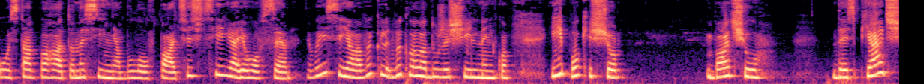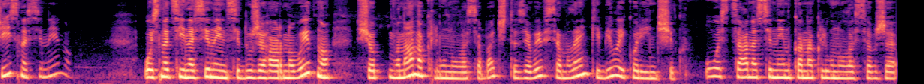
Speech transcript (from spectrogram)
Ось так багато насіння було в пачечці. Я його все висіяла, виклала дуже щільненько. І поки що бачу десь 5-6 насінинок. Ось на цій насінинці дуже гарно видно, що вона наклюнулася. Бачите, з'явився маленький білий корінчик. Ось ця насінинка наклюнулася вже.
